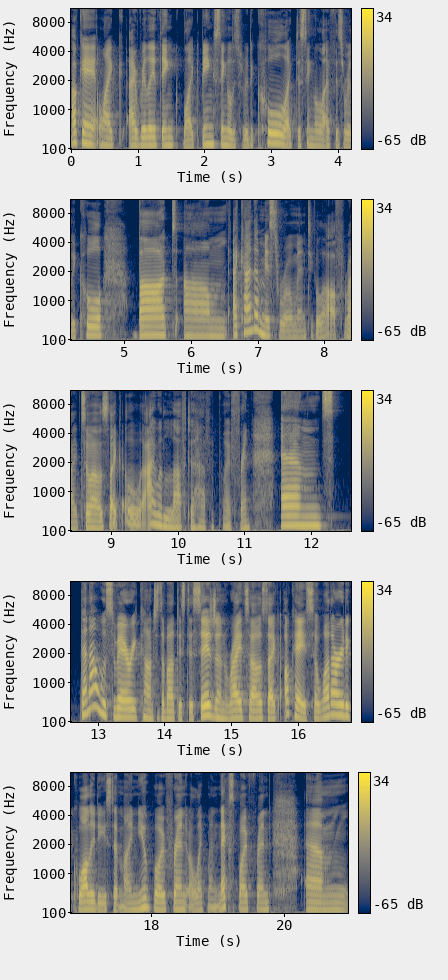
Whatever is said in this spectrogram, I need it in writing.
oh, okay, like I really think like being single is really cool, like the single life is really cool. But um, I kind of miss romantic love, right? So I was like, oh, I would love to have a boyfriend. And then I was very conscious about this decision, right? So I was like, okay, so what are the qualities that my new boyfriend or like my next boyfriend um,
